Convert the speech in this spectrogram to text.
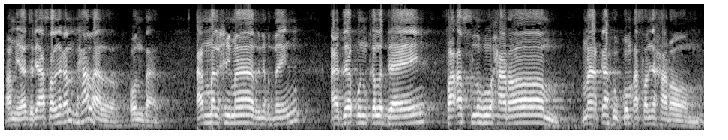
Paham ya? Jadi asalnya kan halal unta. Amal himar ini penting. Adapun keledai fa asluhu haram, maka hukum asalnya haram.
